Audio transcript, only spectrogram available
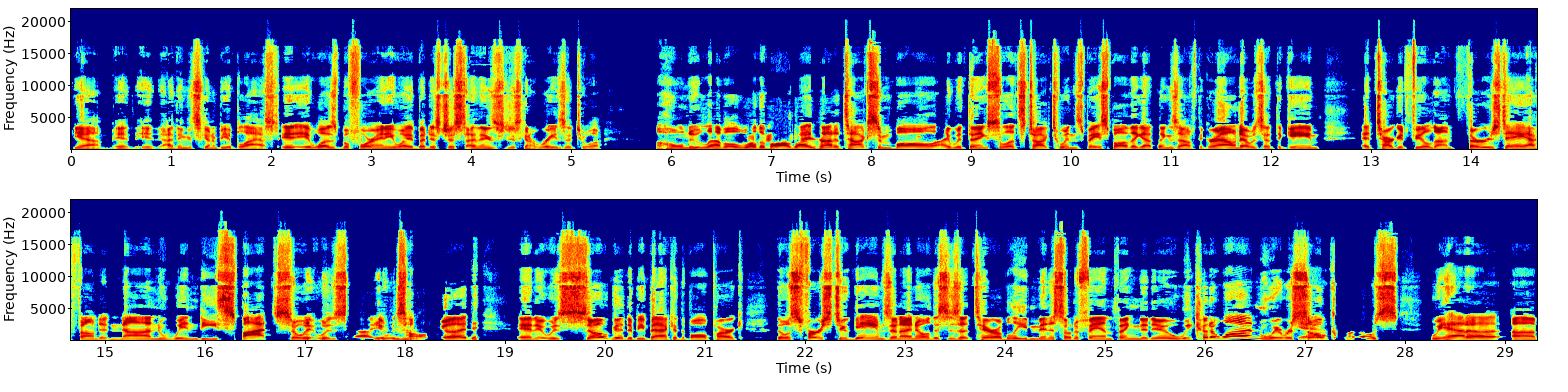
yeah, it, it I think it's going to be a blast. It, it was before anyway, but it's just I think it's just going to raise it to a a whole new level. Well, the ball guys ought to talk some ball, I would think. So let's talk Twins baseball. They got things off the ground. I was at the game at Target Field on Thursday. I found a non-windy spot, so it was uh, it was all good, and it was so good to be back at the ballpark. Those first two games, and I know this is a terribly Minnesota fan thing to do. We could have won. We were so close. We had a uh,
